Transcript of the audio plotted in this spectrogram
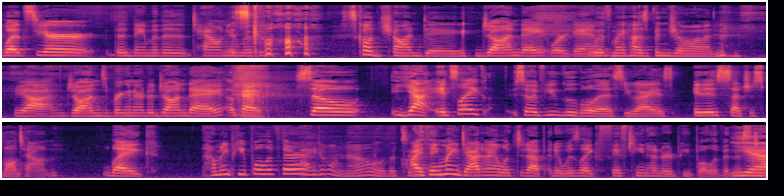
what's your the name of the town you're it's moving? called, it's called john day John Day, Oregon. with my husband john Yeah, John's bringing her to John Day. Okay. So, yeah, it's like so if you Google this, you guys, it is such a small town. Like, how many people live there? i don't know that's a I think my dad and I looked it up and it was like 1500 people live in this town. Yeah.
